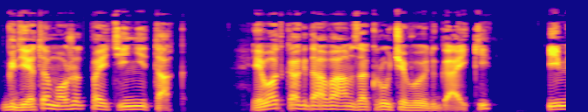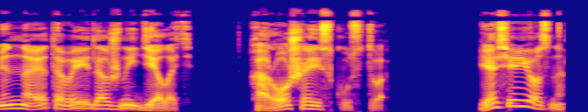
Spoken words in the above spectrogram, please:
где-то может пойти не так. И вот когда вам закручивают гайки, именно это вы и должны делать. Хорошее искусство. Я серьезно.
